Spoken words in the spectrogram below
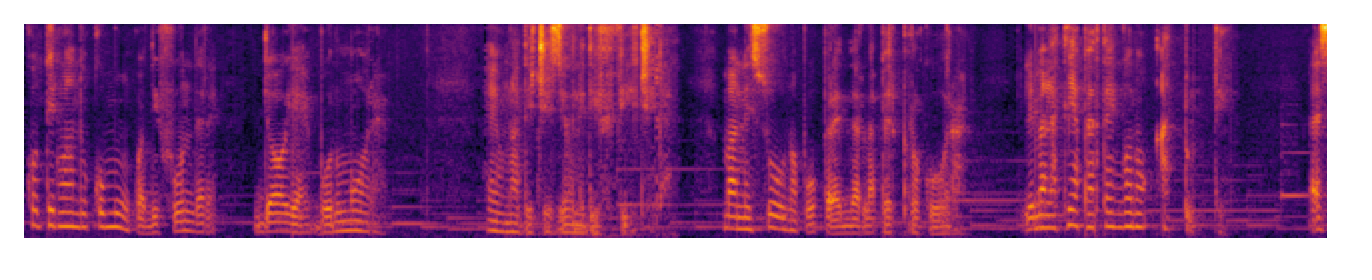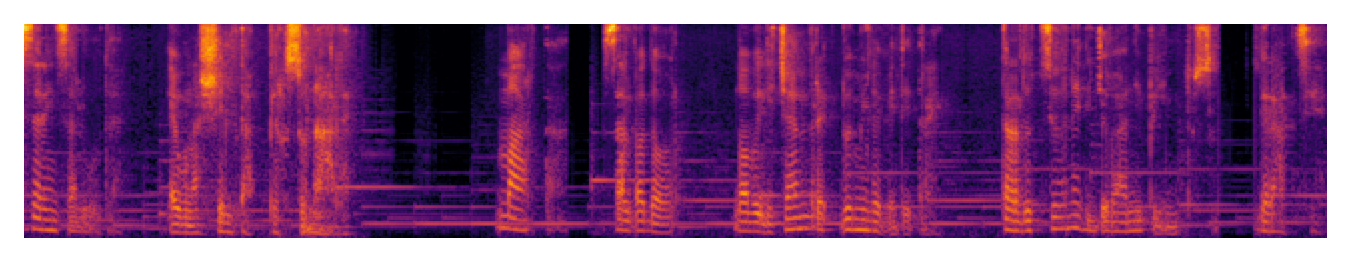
continuando comunque a diffondere gioia e buon umore. È una decisione difficile, ma nessuno può prenderla per procura. Le malattie appartengono a tutti. Essere in salute è una scelta personale. Marta, Salvador, 9 dicembre 2023. Traduzione di Giovanni Pintus. Grazie,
